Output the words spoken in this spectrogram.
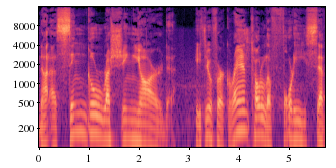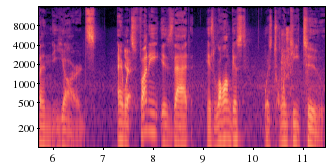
not a single rushing yard. He threw for a grand total of 47 yards. And what's Yeah. funny is that his longest was 22.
